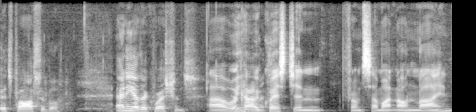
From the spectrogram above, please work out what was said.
it's possible. Any other questions? Uh, we have a question from someone online.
